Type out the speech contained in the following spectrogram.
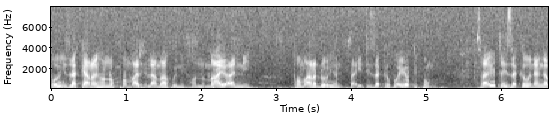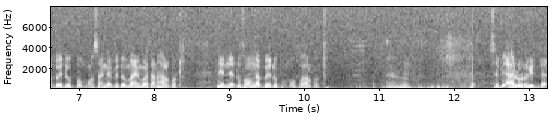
o wi zakka no honno pom al-islamako ni honno mayo anni pom ana do hen sa itti zakka fu a yewti pom sa itti zakka woni a ngabbe do pom o sa ngabbe do mayo ngotan halkoto nen neddo fu ngabbe do pom o fu halkoto sabi ahlur ridda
